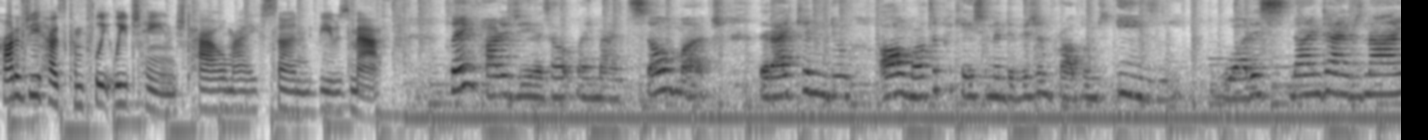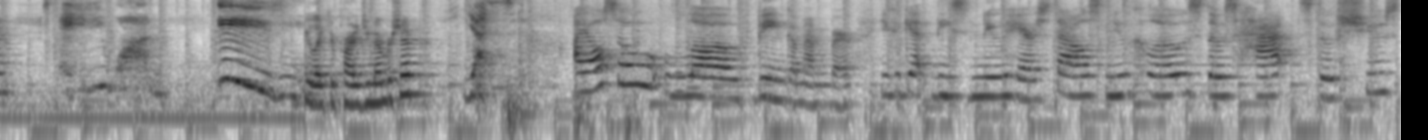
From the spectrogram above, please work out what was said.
Prodigy has completely changed how my son views math. Playing Prodigy has helped my math so much that I can do all multiplication and division problems easily. What is 9 times 9? It's 81. Easy! You like your Prodigy membership? Yes. I also love being a member. You could get these new hairstyles, new clothes, those hats, those shoes.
